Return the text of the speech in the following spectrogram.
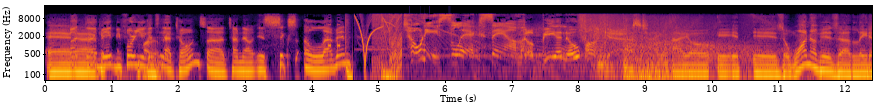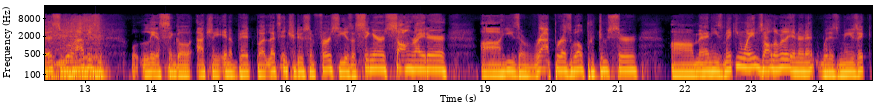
And but uh, uh, get- before you get to that tones uh, time now is 611 Tony, Slick, Sam. The BNO Podcast. Tayo. It is one of his uh, latest. We'll have his latest single actually in a bit, but let's introduce him first. He is a singer, songwriter. Uh, he's a rapper as well, producer. Um, and he's making waves all over the internet with his music.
